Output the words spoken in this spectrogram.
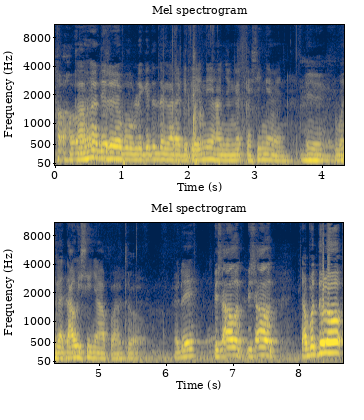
out. Karena di Republik itu negara kita ini hanya ngeliat casingnya, men. Iya, Nggak tahu isinya apa. Betul. Udah, peace out peace out cabut dulu.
